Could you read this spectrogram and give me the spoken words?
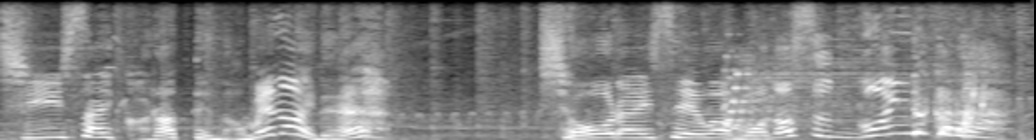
小さいからってなめないで。将来性はものすごいんだから。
